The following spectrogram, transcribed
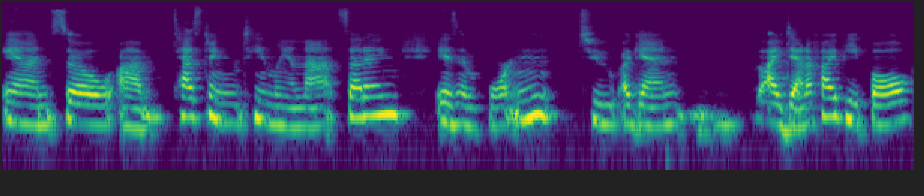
And so, um, testing routinely in that setting is important to, again, identify people,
